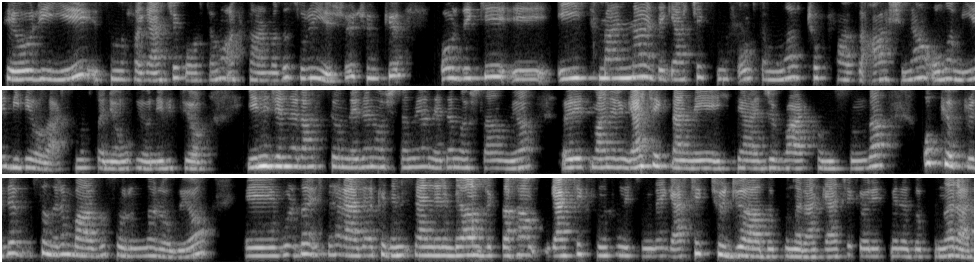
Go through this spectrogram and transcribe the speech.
teoriyi sınıfa gerçek ortama aktarmada sorun yaşıyor. Çünkü oradaki e, eğitmenler de gerçek sınıf ortamına çok fazla aşina olamayabiliyorlar. Sınıfta ne oluyor, ne bitiyor, yeni jenerasyon neden hoşlanıyor, neden hoşlanmıyor, öğretmenlerin gerçekten neye ihtiyacı var konusunda o köprüde sanırım bazı sorunlar oluyor. Ee, burada işte herhalde akademisyenlerin birazcık daha gerçek sınıfın içinde gerçek çocuğa dokunarak, gerçek öğretmene dokunarak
